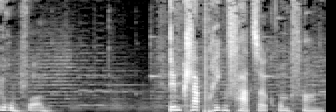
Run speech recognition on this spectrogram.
rumfahren. dem klapprigen Fahrzeug rumfahren.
